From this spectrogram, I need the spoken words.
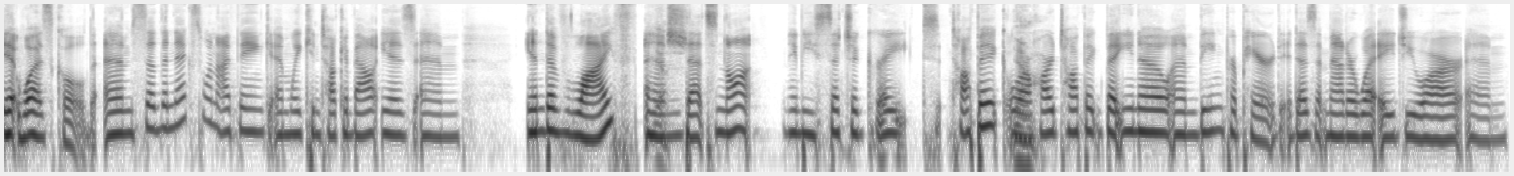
It was cold. Um, so the next one I think, and we can talk about is um, end of life. Um, Yes. That's not maybe such a great topic or Yeah. a hard topic, but you know, um, being prepared. It doesn't matter what age you are. Um,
